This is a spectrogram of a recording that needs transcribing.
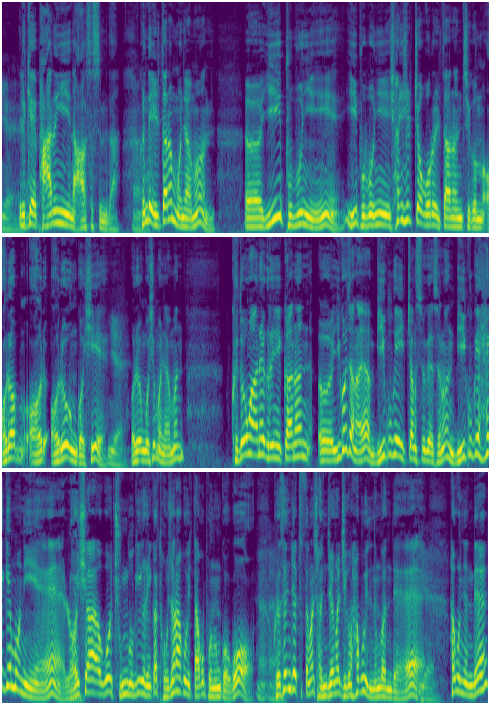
예. 이렇게 반응이 나왔었습니다. 그런데 일단은 뭐냐면 어, 이 부분이 이 부분이 현실적으로 일단은 지금 어려 어려운 것이 예. 어려운 것이 뭐냐면 그동안에 그러니까는 어 이거잖아요. 미국의 입장 속에서는 미국의 헤게모니에 러시아하고 중국이 그러니까 도전하고 있다고 보는 거고 예, 예. 그래서 이제 어쨌든 전쟁을 지금 하고 있는 건데 예. 하고 있는데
